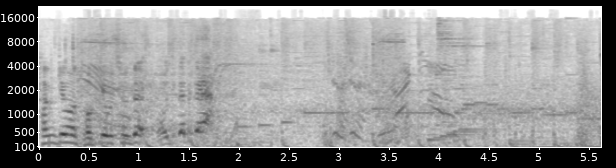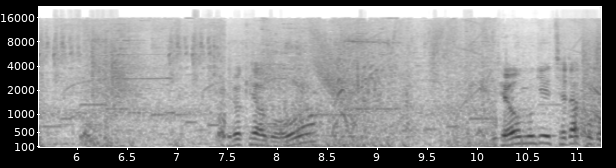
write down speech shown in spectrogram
한 개만 더 깨붙이면 돼. 어디 거야? 이렇게 하고 대어무기 제작하고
